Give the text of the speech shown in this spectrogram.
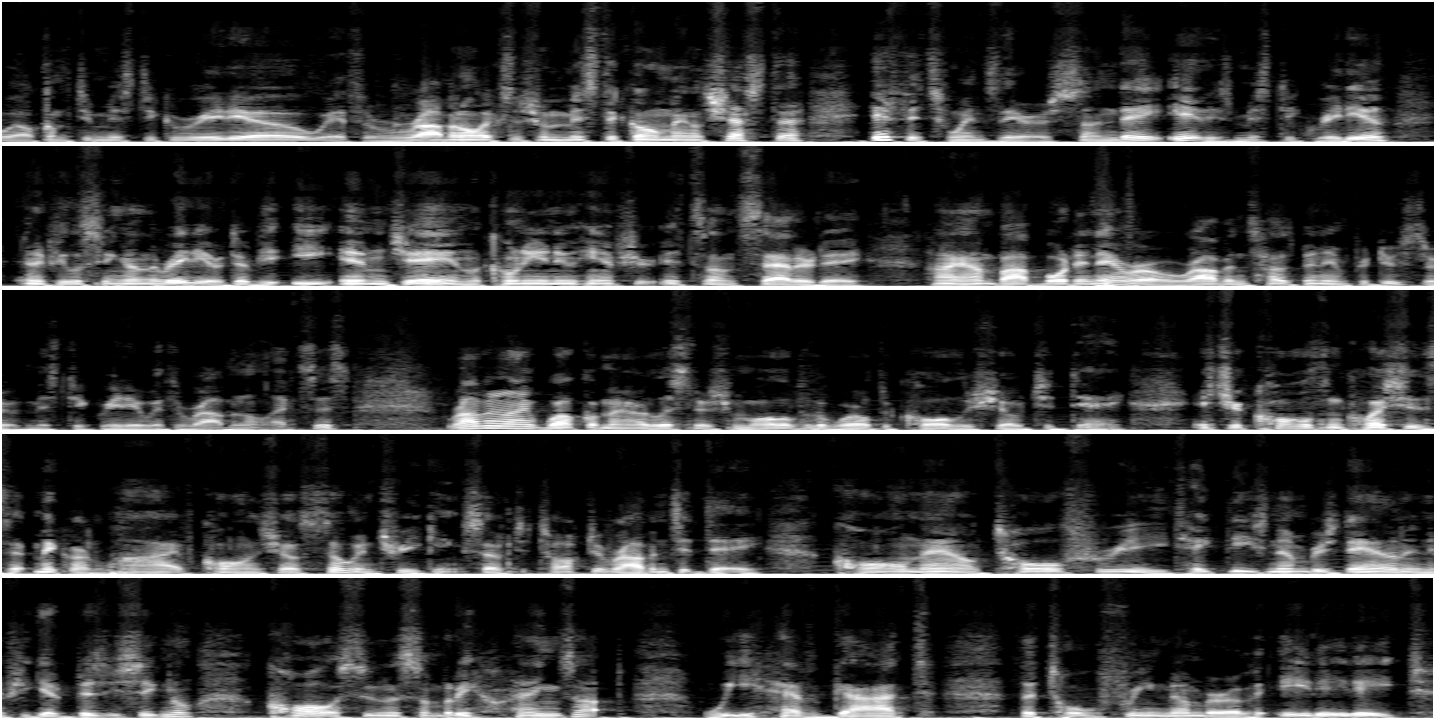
Welcome to Mystic Radio with Robin Alexis from Mystical Mount Shasta. If it's Wednesday or Sunday, it is Mystic Radio. And if you're listening on the radio, WEMJ in Laconia, New Hampshire, it's on Saturday. Hi, I'm Bob Bordenero, Robin's husband and producer of Mystic Radio with Robin Alexis. Robin and I welcome our listeners from all over the world to call the show today. It's your calls and questions that make our live call-in show so intriguing. So to talk to Robin today, call now, toll free. Take these numbers down, and if you get a busy signal, call as soon as somebody hangs up. We have got the toll free number of 888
